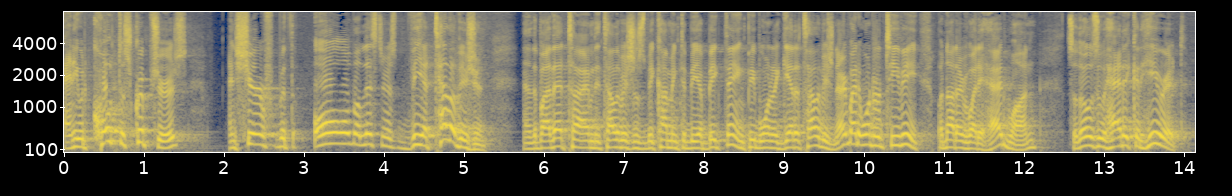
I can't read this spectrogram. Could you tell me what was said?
and he would quote the scriptures and share with all the listeners via television. And by that time, the television was becoming to be a big thing. People wanted to get a television. Everybody wanted a TV, but not everybody had one. So those who had it could hear it.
